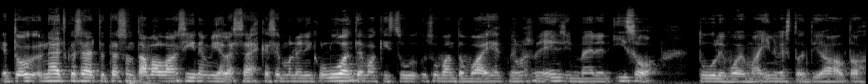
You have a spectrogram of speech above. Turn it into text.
Et on, näetkö sä, että tässä on tavallaan siinä mielessä ehkä semmoinen niin luontevakin su, suvantovaihe, että meillä on semmoinen ensimmäinen iso tuulivoima-investointiaalto niin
